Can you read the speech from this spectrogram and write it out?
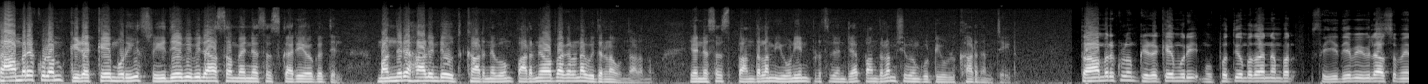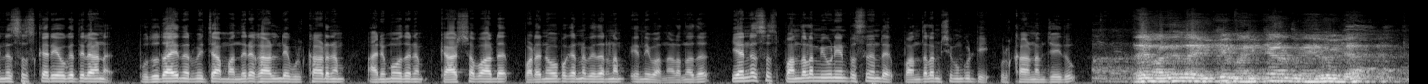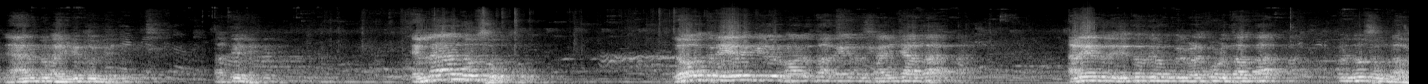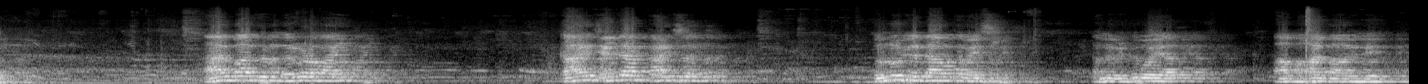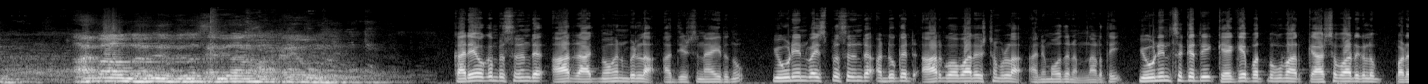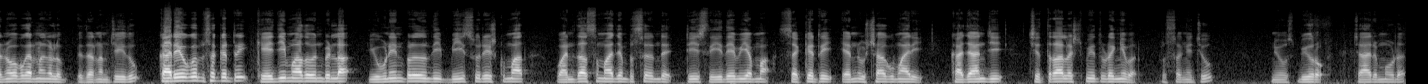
Thamarakulam Kizhakkemuri Sreedevi Vilasam N S S കരയോഗത്തിൽ മന്ദിരഹാളിന്റെ ഉദ്ഘാടനവും പഠനോപകരണ വിതരണവും നടന്നു. N S S Pandalam union president Pandalam Sivankutty ഉദ്ഘാടനം ചെയ്തു. Thamarakulam Kizhakkemuri മുപ്പത്തിയൊമ്പതാം number Sreedevi Vilasam N S S കരയോഗത്തിലാണ് പുതുതായി നിർമ്മിച്ച മന്ദിരഹാളിന്റെ ഉദ്ഘാടനം അനുമോദനം ക്യാഷ് അവാർഡ് പഠനോപകരണ വിതരണം എന്നിവ നടന്നത് N S S Pandalam union president Pandalam Sivankutty ഉദ്ഘാടനം ചെയ്തു. അദ്ദേഹം പറഞ്ഞത് എനിക്ക് മരിക്കാനൊട്ട് നേരമില്ല ഞാനൊട്ട് മരിക്കത്തുമില്ല സത്യമില്ല എല്ലാ ദിവസവും ലോകത്തിലെ ഏതെങ്കിലും ഒരു ഭാഗത്ത് അദ്ദേഹത്തെ സ്മരിക്കാത്ത അദ്ദേഹത്തിന്റെ ചിത്രത്തിന് മുമ്പിൽ വിളക്ക് കൊടുത്താത്ത ഒരു ദിവസം ഉണ്ടാവില്ല. ആത്മാർത്ഥത നിർഗുണമായി കാണിച്ച് എല്ലാം കാണിച്ചു തന്ന് തൊണ്ണൂറ്റി രണ്ടാമത്തെ വയസ്സിൽ നമ്മൾ വിട്ടുപോയ ആ മഹാത്മാവിന്റെ ആത്മാവ് നിറഞ്ഞു നിൽക്കുന്ന സന്നിധാനമാണ് കരയോഗം കരയോഗം പ്രസിഡന്റ് ആർ രാജ്മോഹൻ പിള്ള അധ്യക്ഷനായിരുന്നു. Union vice president advocate R Gopalakrishnapillai അനുമോദനം നടത്തി. Union secretary K K Padmakumar cash അവാർഡുകളും പഠനോപകരണങ്ങളും വിതരണം ചെയ്തു. കരയോഗം secretary K G Madhavan Madhavanpillai union പ്രതിനിധി ബി സുരേഷ് കുമാർ വനിതാ സമാജം president T Sreedeviamma secretary N Ushakumari ഖജാൻജി Chithralakshmi തുടങ്ങിയവർ പ്രസംഗിച്ചു. News bureau Charummood.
